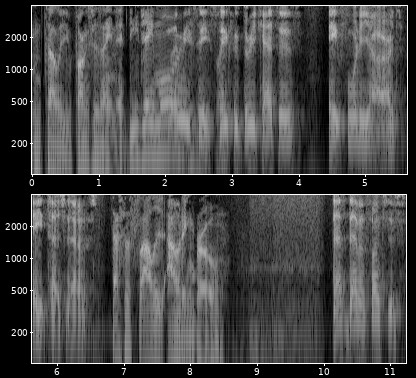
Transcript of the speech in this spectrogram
I'm telling you, Funchess ain't it. DJ Moore. Let me see. it, like, 63 catches, 840 yards, 8 touchdowns. that's a solid outing, bro. That's Devin Funchess.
